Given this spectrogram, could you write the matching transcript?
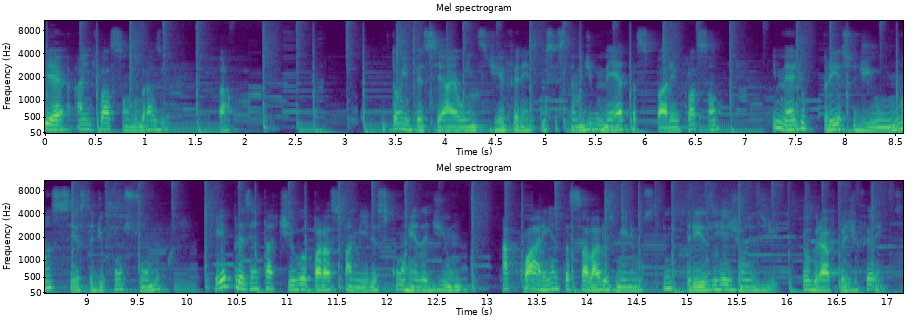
que é a inflação do Brasil. Tá? Então, o IPCA é o índice de referência do sistema de metas para a inflação e mede o preço de uma cesta de consumo representativa para as famílias com renda de 1 a 40 salários mínimos em 13 regiões geográficas diferentes.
